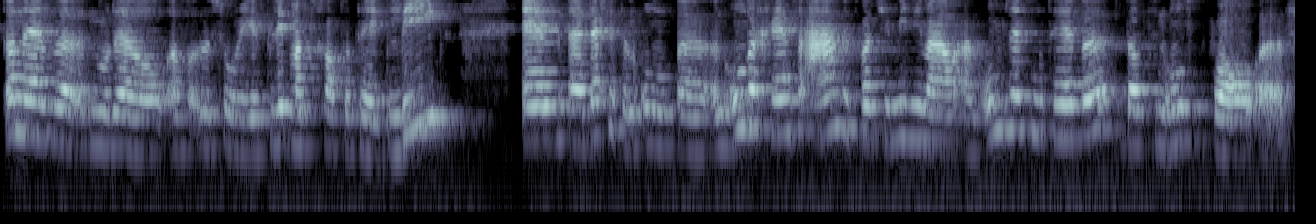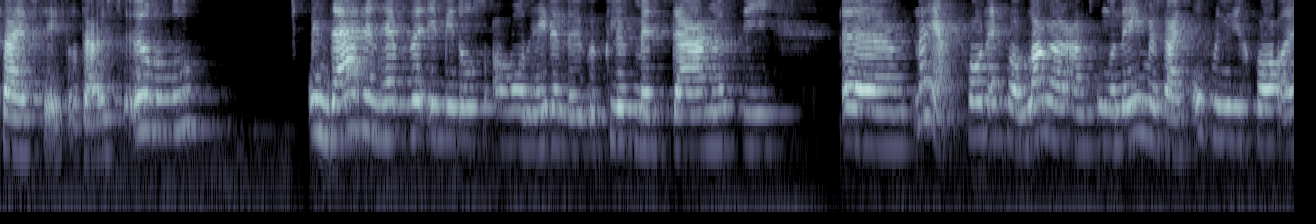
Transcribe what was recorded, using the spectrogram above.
dan hebben we het model, of, sorry, het lidmaatschap dat heet LEAD. En daar zit een, een ondergrens aan, met wat je minimaal aan omzet moet hebben. Dat is in ons geval 75.000 euro. En daarin hebben we inmiddels al een hele leuke club met dames die uh, nou ja, gewoon echt wel langer aan het ondernemen zijn. Of in ieder geval uh,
